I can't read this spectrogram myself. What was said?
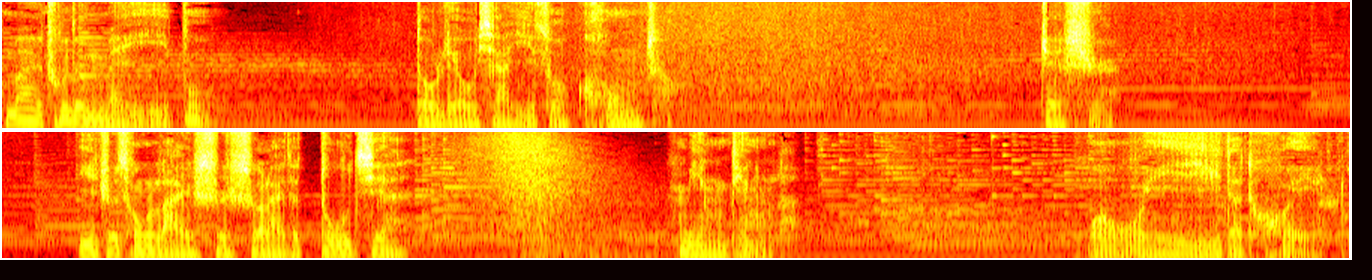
迈出的每一步，都留下一座空城。这时，一支从来世射来的毒箭，命定了我唯一的退路。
